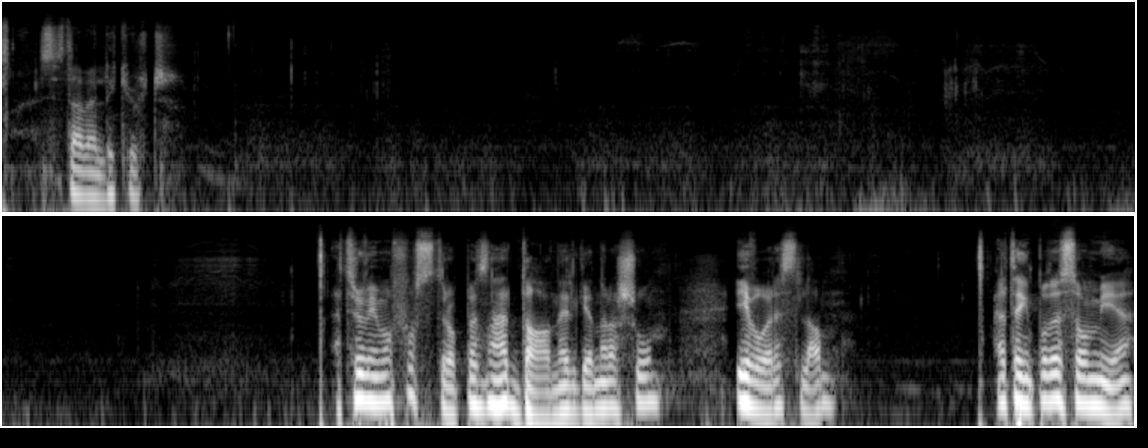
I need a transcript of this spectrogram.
Jeg syns det er veldig kult. Jeg tror vi må fostre opp en sånn her Daniel-generasjon i vårt land. Jeg har tenkt på det så mye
